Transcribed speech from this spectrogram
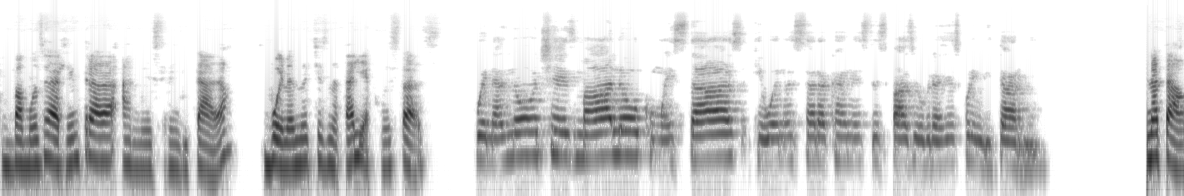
vamos a darle entrada a nuestra invitada, Buenas noches, Natalia, ¿cómo estás? Buenas noches, Malo, ¿cómo estás? Qué bueno estar acá en este espacio, gracias por invitarme. Nata,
